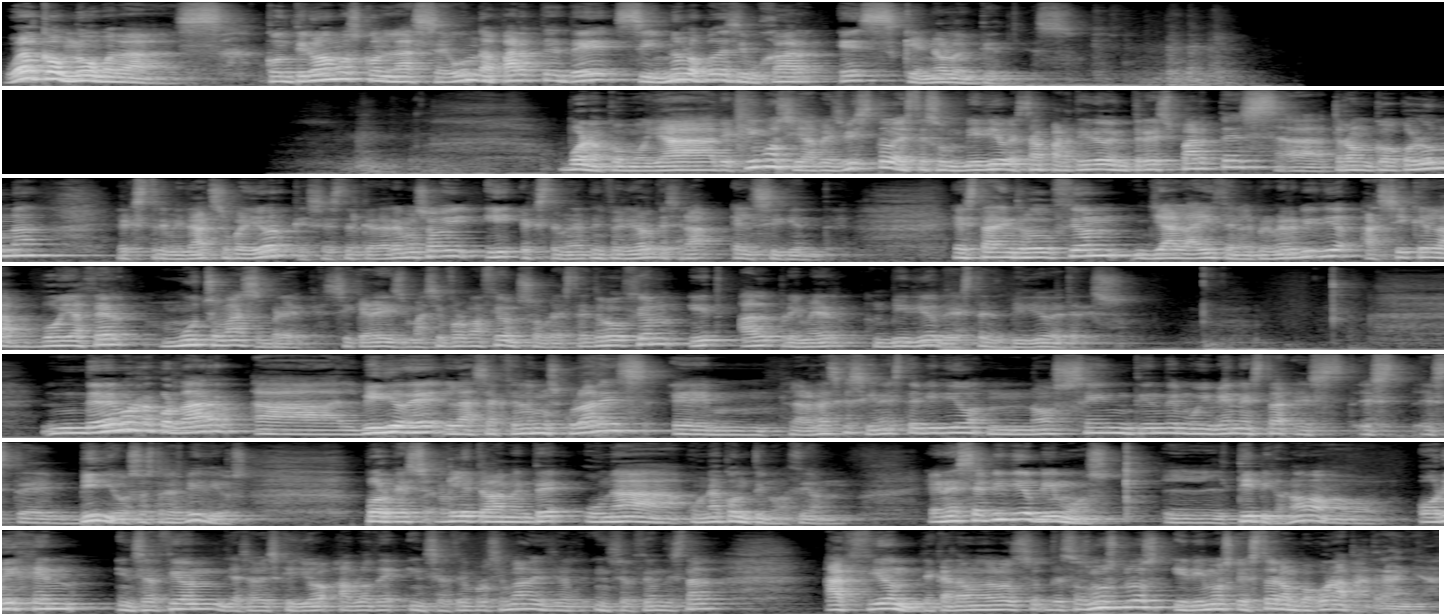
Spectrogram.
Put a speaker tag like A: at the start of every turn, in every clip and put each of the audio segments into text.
A: Welcome nómadas! Continuamos con la segunda parte de Si no lo puedes dibujar es que no lo entiendes. Bueno, como ya dijimos y habéis visto, este es un vídeo que está partido en tres partes, tronco columna, extremidad superior, que es este el que daremos hoy, y extremidad inferior, que será el siguiente. Esta introducción ya la hice en el primer vídeo, así que la voy a hacer mucho más breve. Si queréis más información sobre esta introducción, id al primer vídeo de este vídeo de tres. Debemos recordar al vídeo de las acciones musculares. Em, la verdad es que si en este vídeo no se entiende muy bien esta, este vídeo, esos tres vídeos, porque es literalmente una, una continuación. En ese vídeo vimos el típico, ¿no? Origen, inserción, ya sabéis que yo hablo de inserción proximal, inserción distal, acción de cada uno de, los, esos músculos y vimos que esto era un poco una patraña.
